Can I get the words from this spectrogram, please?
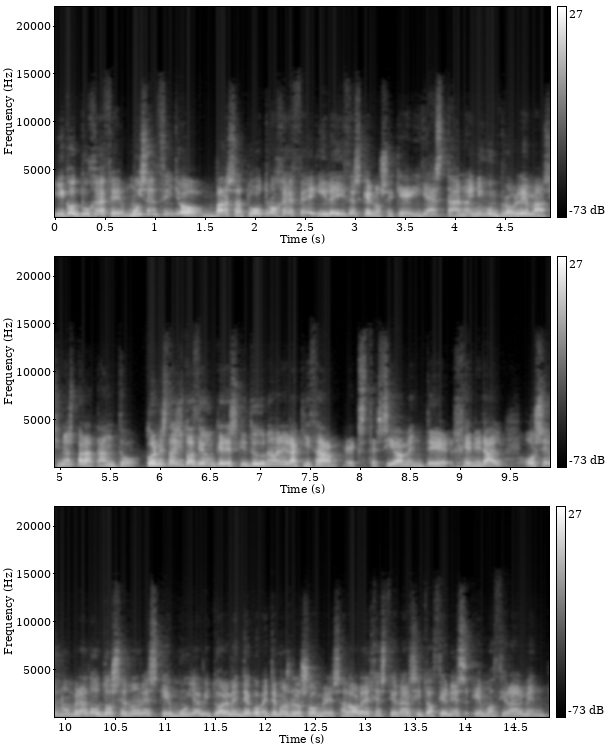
Y con tu jefe, muy sencillo, vas a tu otro jefe y le dices que no sé qué. Y ya está, no hay ningún problema, si no es para tanto. Con esta situación que he descrito de una manera quizá excesivamente general, os he nombrado dos errores que muy habitualmente cometemos los hombres a la hora de gestionar situaciones emocionalmente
